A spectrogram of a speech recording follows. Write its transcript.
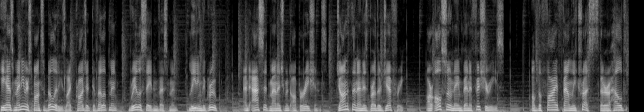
He has many responsibilities like project development, real estate investment, leading the group, and asset management operations. Jonathan and his brother Jeffrey are also named beneficiaries of the five family trusts that are held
